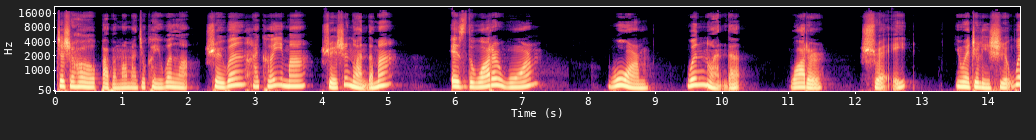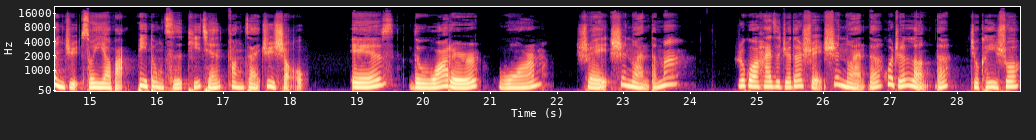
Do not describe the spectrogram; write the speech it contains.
这时候爸爸妈妈就可以问了：水温还可以吗？水是暖的吗？Is the water warm？Warm，温暖的。Water，水。因为这里是问句，所以要把 be 动词提前放在句首。Is the water warm？水是暖的吗？如果孩子觉得水是暖的或者冷的， 就可以说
